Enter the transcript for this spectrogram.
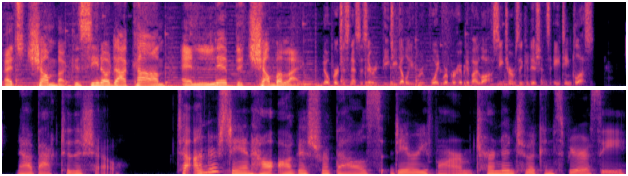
That's chumbacasino.com and live the Chumba life. No purchase necessary. VGW Group. Void were prohibited by law. See terms and conditions. 18 plus. Now back to the show. To understand how August Rebel's dairy farm turned into a conspiracy,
